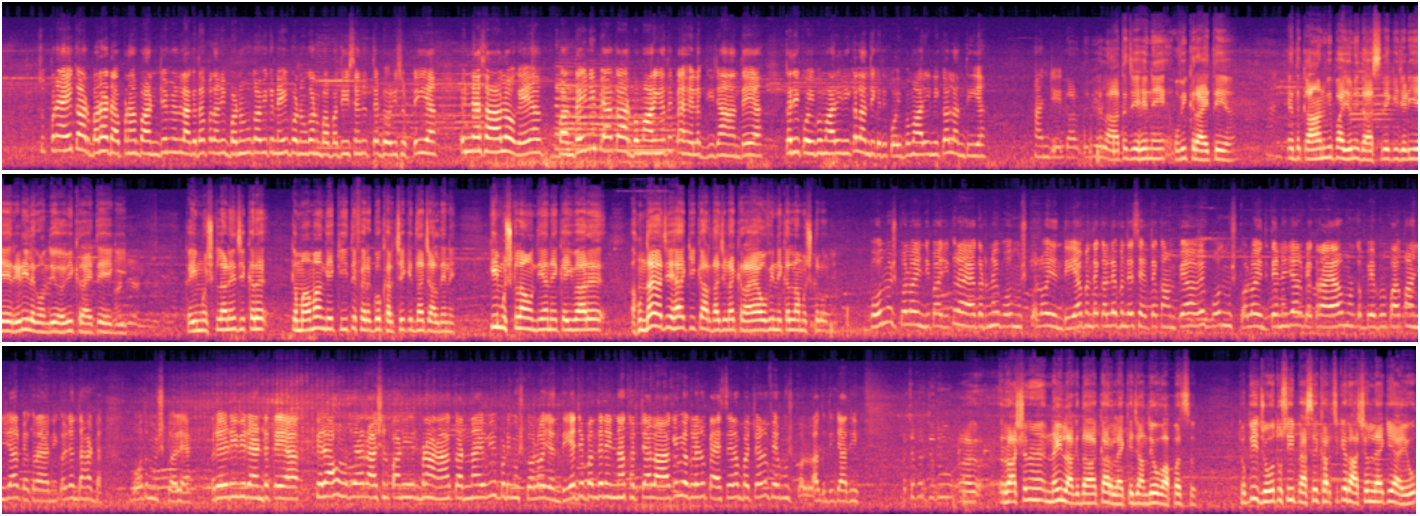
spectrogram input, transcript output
ਸੁਪਨਾ ਇਹ ਘਰ ਬਾਰ ਸਾਡਾ ਆਪਣਾ ਬਣ ਜੇ ਮੈਨੂੰ ਲੱਗਦਾ ਪਤਾ ਨਹੀਂ ਬਣੂਗਾ ਵੀ ਕਿ ਨਹੀਂ ਬਣੂਗਾ ਹੁਣ ਬਾਬਾ ਦੀਪ ਸਿੰਘ ਦੇ ਉੱਤੇ ਡੋਰੀ ਸੁੱਟੀ ਆ। ਇੰਨੇ ਸਾਲ ਹੋ ਗਏ ਆ ਬਣਦਾ ਹੀ ਨਹੀਂ ਪਿਆ ਘਰ ਬਿਮਾਰੀਆਂ ਤੇ ਪੈਸੇ ਲੱਗੀ ਜਾਂਦੇ ਆ। ਕਦੀ ਕੋਈ ਬਿਮਾਰੀ ਨਿਕਲ ਆਂਦੀ ਕਦੀ ਕੋਈ ਬਿਮਾਰੀ ਨਿਕਲ ਆਂਦੀ ਆ। ਹਾਂਜੀ। ਘਰ ਦੇ ਵੀ ਹਾਲਾਤ ਜਿਹੇ ਨੇ ਉਹ ਵੀ ਕਿਰਾਏ ਤੇ ਆ। ਇਹ ਦੁਕਾਨ ਵੀ ਭਾਈ ਉਹ ਨਹੀਂ ਦੱਸ ਰਹੇ ਕਿ ਜਿਹੜੀ ਇਹ ਰੇੜੀ ਲਗਾਉਂਦੇ ਹੋਏ ਵੀ ਕਿਰਾਏ ਤੇ ਹੈਗੀ। ਕਈ ਮੁਸ਼ਕਲਾਂ ਨੇ ਜੇਕਰ ਕਮਾਵਾਂਗੇ ਕੀ ਤੇ ਫਿਰ ਅੱਗੋਂ ਖਰਚੇ ਕਿੱਦਾਂ ਚੱਲਦੇ ਨੇ? ਕੀ ਮੁਸ਼ਕਲਾਂ ਆਉਂਦੀਆਂ ਨੇ? ਕਈ ਵਾਰ ਹੁੰਦਾ ਅਜਿਹਾ ਕਿ ਘਰ ਦਾ ਜਿਹੜਾ ਕਿਰਾਇਆ ਉਹ ਵੀ ਨਿਕਲਣਾ ਮੁਸ਼ਕਲ ਹੋ ਜੇ ਬਹੁਤ ਮੁਸ਼ਕਲ ਹੋ ਜਾਂਦੀ ਭਾਜੀ ਕਿਰਾਇਆ ਕੱਢਣਾ ਵੀ ਬਹੁਤ ਮੁਸ਼ਕਲ ਹੋ ਜਾਂਦੀ ਆ। ਬੰਦੇ ਇਕੱਲੇ ਬੰਦੇ ਸਿਰ ਤੇ ਕੰਮ ਪਿਆ ਹੋਵੇ ਬਹੁਤ ਮੁਸ਼ਕਲ ਹੋ ਜਾਂਦੀ। 3000 ਰੁਪਏ ਕਿਰਾਇਆ ਮੁੜ ਕੇ ਬੇਬੂ 5000 ਰੁਪਏ ਕਿਰਾਇਆ ਨਿਕਲ ਜਾਂਦਾ ਸਾਡਾ। ਬਹੁਤ ਮੁਸ਼ਕਲ ਹੈ ਰੇੜੀ ਵੀ ਰੈਂਟ ਤੇ ਆ। ਫਿਰ ਆ ਹੁਣ ਜਿਹੜਾ ਰਾਸ਼ਨ ਪਾਣੀ ਬਣਾਉਣਾ ਕਰਨਾ ਇਹ ਵੀ ਬੜੀ ਮੁਸ਼ਕਲ ਹੋ ਜਾਂਦੀ ਹੈ ਜੇ ਬੰਦੇ ਨੇ ਇੰਨਾ ਖਰਚਾ ਲਾ ਕੇ ਵੀ ਅਗਲੇ ਨੂੰ ਪੈਸੇ ਨਾ ਬਚਣ ਫਿਰ ਮੁਸ਼ਕਲ ਲੱਗਦੀ ਜਿਆਦੀ। ਅੱਛਾ ਫਿਰ ਜਦੋਂ ਅ, ਰਾਸ਼ਨ ਨਹੀਂ ਲੱਗਦਾ ਘਰ ਲੈ ਕੇ ਜਾਂਦੇ ਹੋ ਵਾਪਸ ਕਿਉਂਕਿ ਜੋ ਤੁਸੀਂ ਪੈਸੇ ਖਰਚ ਕੇ ਰਾਸ਼ਨ ਲੈ ਕੇ ਆਏ ਹੋ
